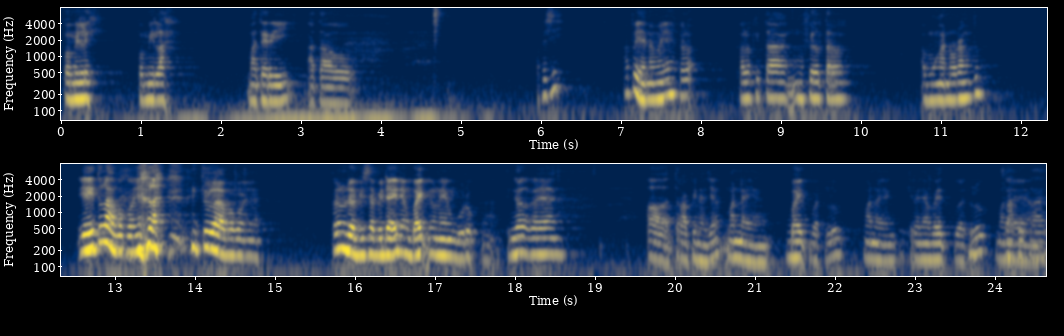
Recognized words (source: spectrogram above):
pemilih pemilah materi atau apa sih? Apa ya namanya? Kalau kalau kita ngefilter omongan orang tuh ya itulah pokoknya lah itulah pokoknya. Kan udah bisa bedain yang baik mana yang buruk. Nah, tinggal kalian eh, terapin aja mana yang baik buat lu mana yang kiranya baik buat lu mana yang lakukan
